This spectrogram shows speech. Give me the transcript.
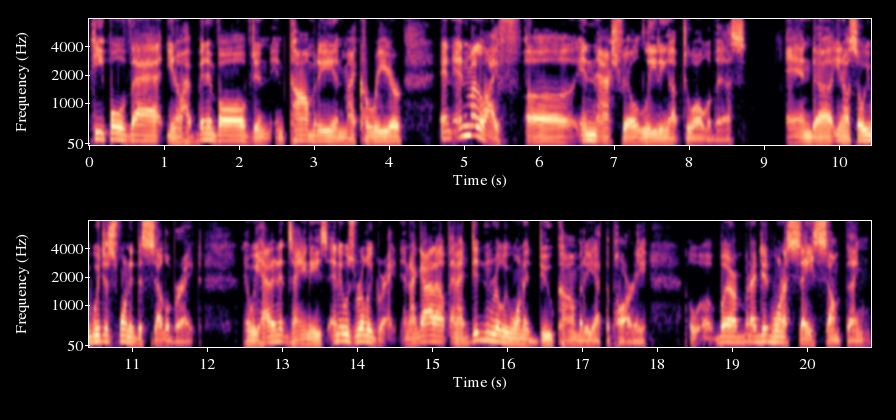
people that you know have been involved in in comedy and my career and and my life uh, in Nashville leading up to all of this. And uh, you know, so we, we just wanted to celebrate and we had it at Zanies, and it was really great. And I got up, and I didn't really want to do comedy at the party, uh, but but I did want to say something.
